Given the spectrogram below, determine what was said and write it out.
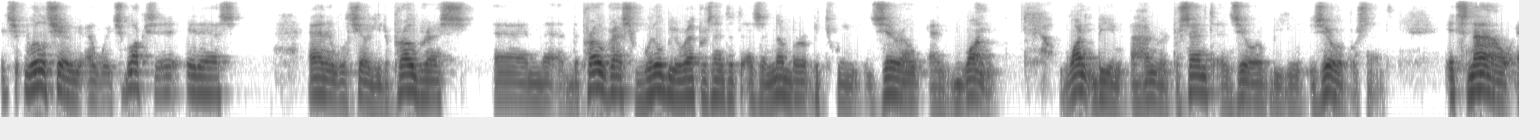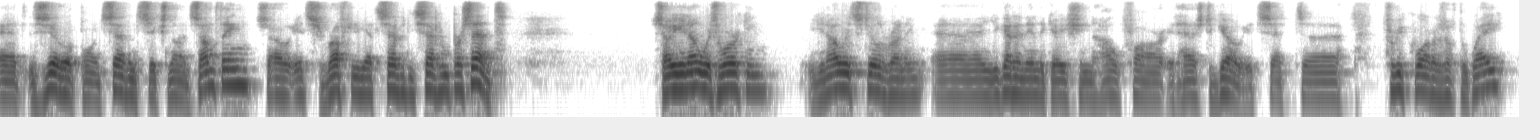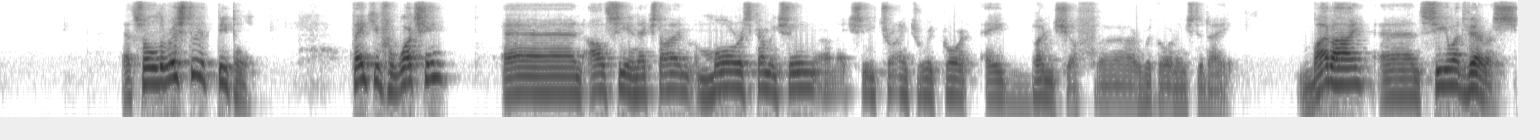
It will show you at which blocks it is, and it will show you the progress and the progress will be represented as a number between 0 and 1. 1 being 100% and 0 being 0%. It's now at 0.769 something, so it's roughly at 77%. So you know it's working, you know it's still running, and you get an indication how far it has to go. It's at uh, three quarters of the way. That's all there is to it, people. Thank you for watching and I'll see you next time. More is coming soon. I'm actually trying to record a bunch of uh, recordings today. Bye bye and see you at Verus.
